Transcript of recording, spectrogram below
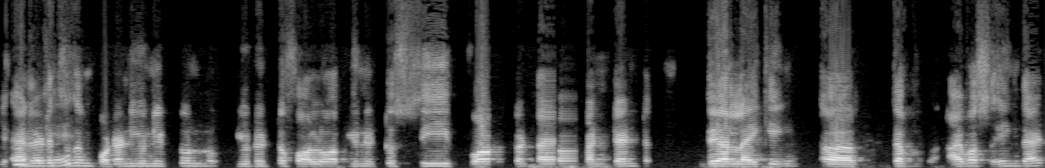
yeah, analytics Okay. is important. You need to you need to follow up. You need to see what type of content they are liking. Uh, the I was saying that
